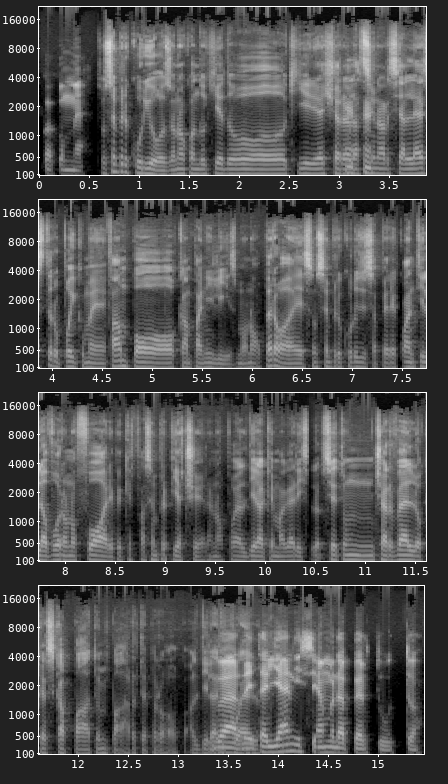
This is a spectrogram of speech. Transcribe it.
qua con me. Sono sempre curioso, no? Quando chiedo chi riesce a relazionarsi all'estero, poi come fa un po' campanilismo, no? Però eh, sono sempre curioso di sapere quanti lavorano fuori, perché fa sempre piacere, no? Poi al di là che magari siete un cervello che è scappato in parte, però al di là Guarda, di quello. italiani siamo dappertutto.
